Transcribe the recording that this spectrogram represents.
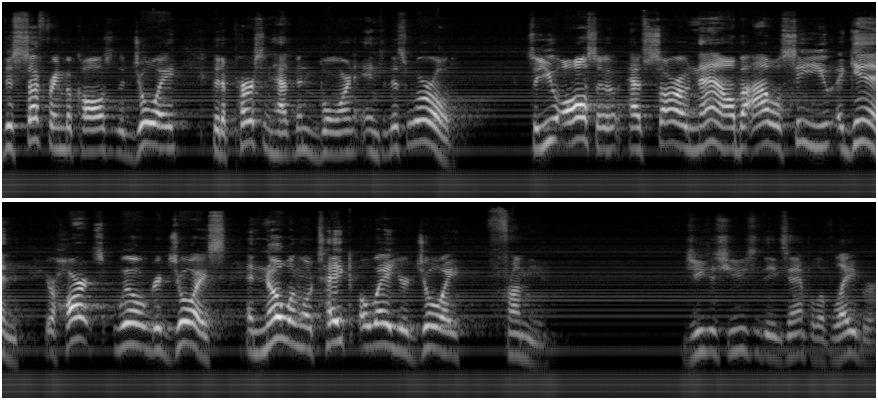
this suffering because the joy that a person has been born into this world. So you also have sorrow now, but I will see you again. Your hearts will rejoice, and no one will take away your joy from you. Jesus uses the example of labor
